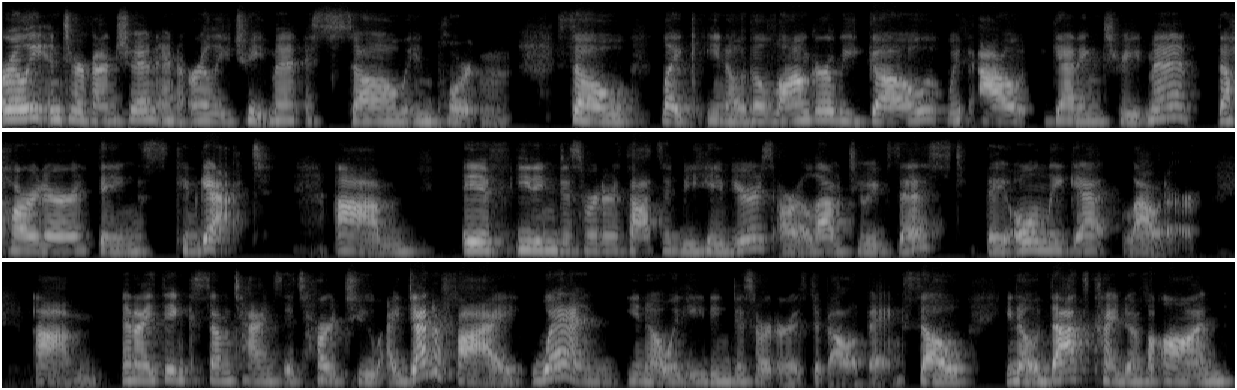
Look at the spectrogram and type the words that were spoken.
early intervention and early treatment is so important. So, like, you know, the longer we go without getting treatment, the harder things can get. Um, if eating disorder thoughts and behaviors are allowed to exist, they only get louder. Um, and I think sometimes it's hard to identify when, you know, an eating disorder is developing. So, you know, that's kind of on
